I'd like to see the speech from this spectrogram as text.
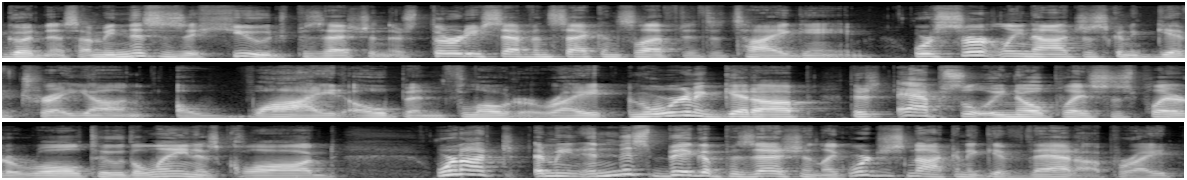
Goodness, I mean, this is a huge possession. There's 37 seconds left. It's a tie game. We're certainly not just going to give Trae Young a wide open floater, right? I mean, we're going to get up. There's absolutely no place this player to roll to. The lane is clogged. We're not, I mean, in this big a possession, like, we're just not going to give that up, right?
